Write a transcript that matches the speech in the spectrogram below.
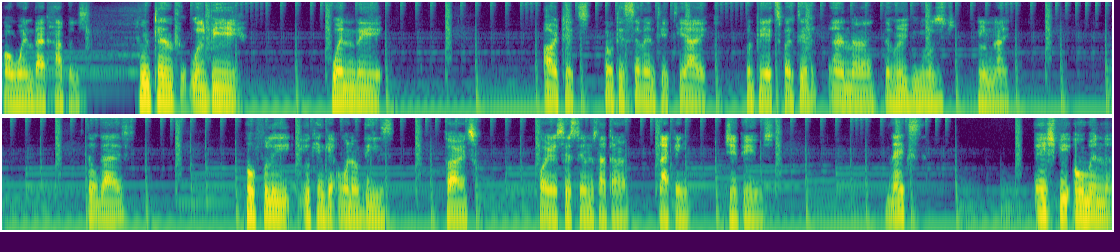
for when that happens. June 10th will be when the RTX 3070 Ti would be expected and uh, the reviews June 9. So guys, hopefully you can get one of these cards for your systems that are lacking GPUs. Next, HP Omen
